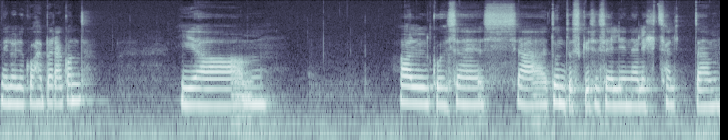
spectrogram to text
meil oli kohe perekond. ja ähm, alguses tunduski see selline lihtsalt ähm,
